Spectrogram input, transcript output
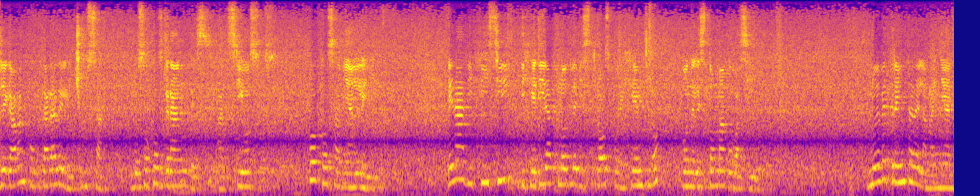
llegaban con cara de lechuza, los ojos grandes, ansiosos. Pocos habían leído. Era difícil digerir a Claude Lévi-Strauss, por ejemplo, con el estómago vacío. 9.30 de la mañana.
